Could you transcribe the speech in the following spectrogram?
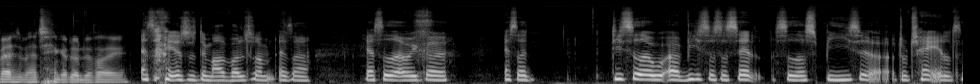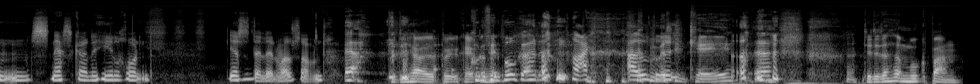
Hvad, hvad tænker du om det, Frederik? Altså, jeg synes, det er meget voldsomt. Altså, jeg sidder jo ikke og... Altså, de sidder jo og viser sig selv, sidder og spise og totalt sådan snasker det hele rundt. Jeg synes, det er lidt voldsomt. ja. Det er det her begreb, Kunne du finde på at gøre det? Nej, aldrig. Med din kage. Det er det, der hedder mukbang.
